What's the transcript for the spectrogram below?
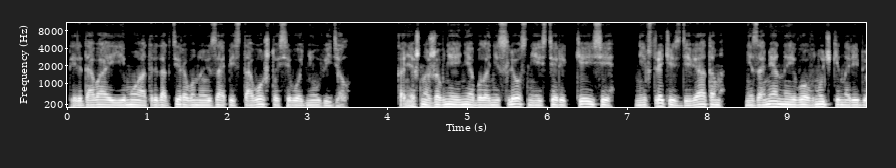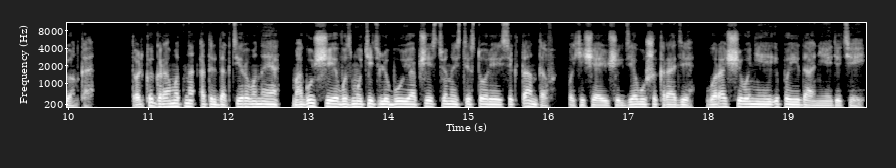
передавая ему отредактированную запись того, что сегодня увидел. Конечно же, в ней не было ни слез, ни истерик Кейси, ни встречи с девятым, ни замены его внучки на ребенка только грамотно отредактированная, могущая возмутить любую общественность история сектантов, похищающих девушек ради выращивания и поедания детей.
